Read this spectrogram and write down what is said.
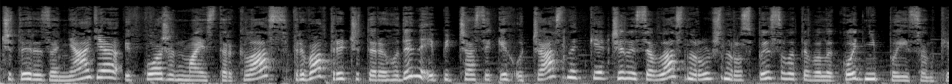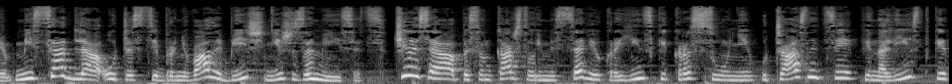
4 заняття, і кожен майстер-клас тривав 3-4 години, і під час яких учасники вчилися власноручно розписувати великодні писанки. Місця для участі бронювали більш ніж за місяць. Вчилися писанкарству і місцеві українські красуні, учасниці, фіналістки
